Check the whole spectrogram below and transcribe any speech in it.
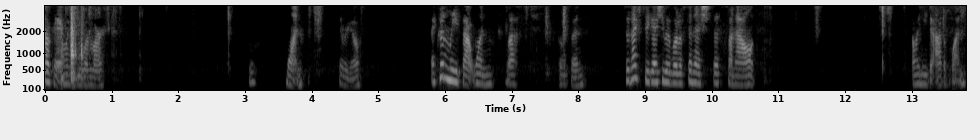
okay, I'm going to do one more. One. There we go. I couldn't leave that one left open. So next week I should be able to finish this one out. Oh, I need to add a one.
